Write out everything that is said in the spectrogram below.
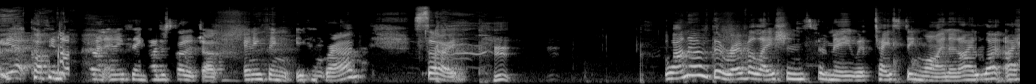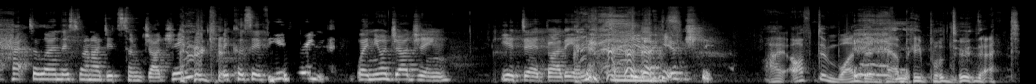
yeah, coffee, mug and anything. I just got a jug. Anything you can grab. So, one of the revelations for me with tasting wine, and I learned, I had to learn this when I did some judging, Okay. because if you drink when you're judging, you're dead by the end. of it. you know, I often wondered how people do that.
